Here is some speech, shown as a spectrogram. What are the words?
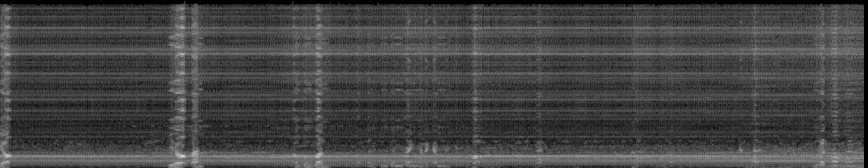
Yuk. Yuk kan. Ampun kan. Kok. Enggak apa.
